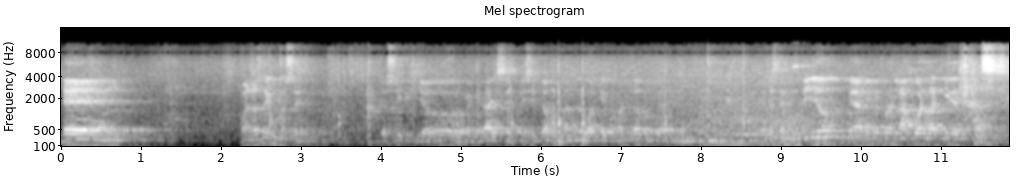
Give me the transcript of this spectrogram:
Eh, bueno, no sé, no sé. Yo sí, yo lo que queráis, podéis ir preguntando en cualquier momento, porque en este mundillo que a mí me ponen la cuerda aquí detrás.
